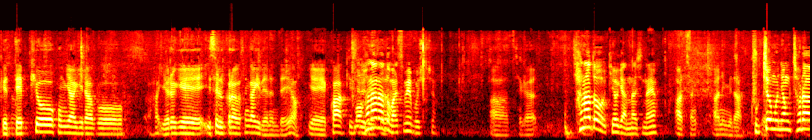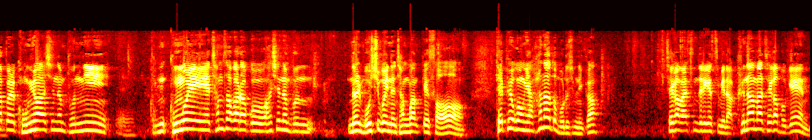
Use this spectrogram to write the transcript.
그 대표 공약이라고 여러 개 있을 거라고 생각이 되는데요. 예, 과학 기술 뭐 하나라도 말씀해 보시죠. 아, 제가 하나도 기억이 안 나시나요? 아, 참, 아닙니다. 국정 운영 철학을 공유하시는 분이 예. 국- 국무회의에 참석하라고 하시는 분 을 모시고 있는 장관께서 대표 공약 하나도 모르십니까? 제가 말씀드리겠습니다. 그나마 제가 보기엔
